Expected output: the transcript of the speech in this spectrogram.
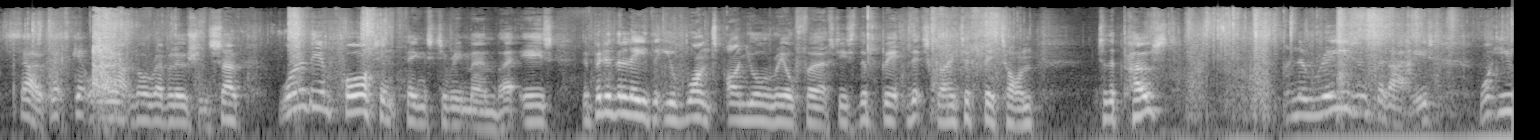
So let's get one of the outdoor revolution. So one of the important things to remember is the bit of the lead that you want on your reel first is the bit that's going to fit on to the post. And the reason for that is what you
